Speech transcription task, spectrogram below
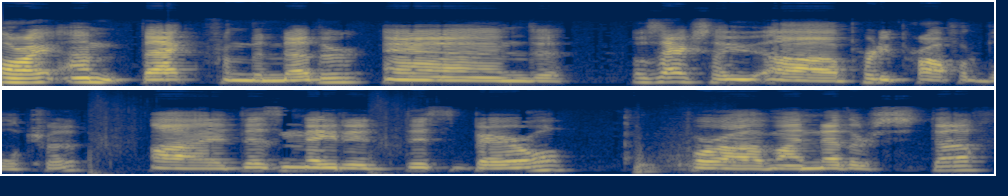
Alright, I'm back from the nether, and it was actually a pretty profitable trip. I designated this barrel for uh, my nether stuff.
